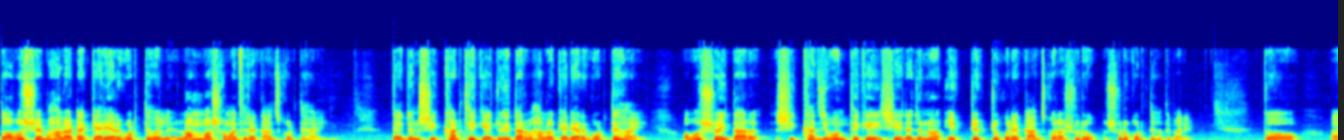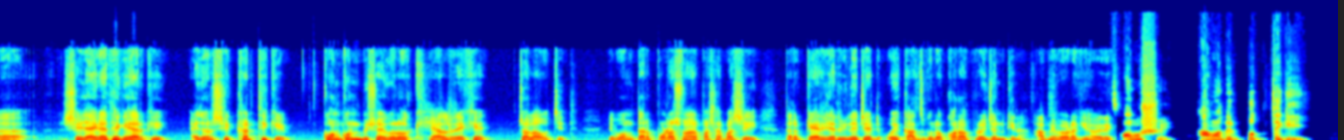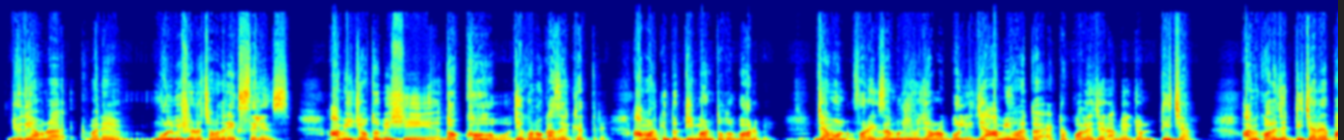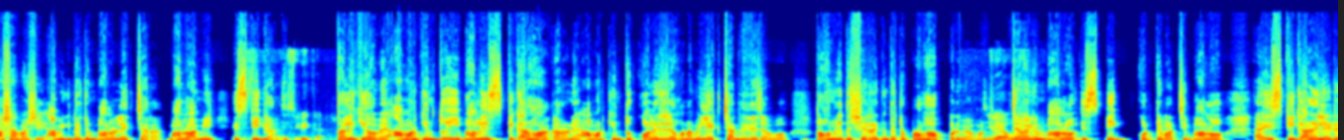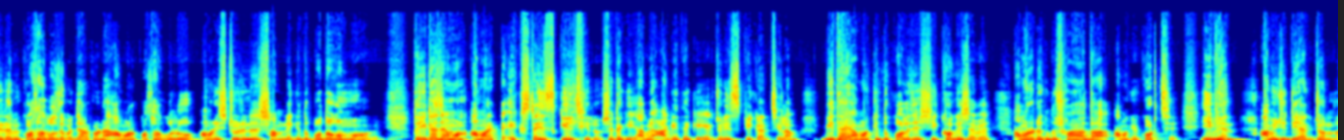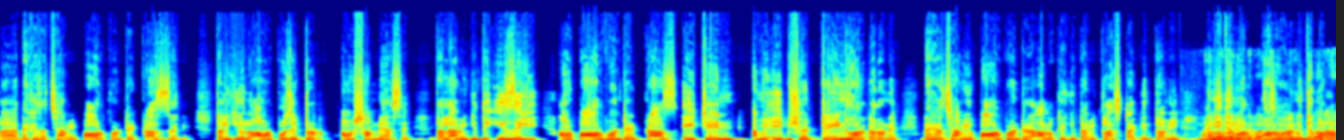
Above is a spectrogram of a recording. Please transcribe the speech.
তো অবশ্যই ভালো একটা ক্যারিয়ার গড়তে হলে লম্বা সময় ধরে কাজ করতে হয়। তো একজন শিক্ষার্থীকে যদি তার ভালো ক্যারিয়ার গড়তে হয়, অবশ্যই তার শিক্ষা জীবন থেকেই সেটার জন্য একটু একটু করে কাজ করা শুরু শুরু করতে হতে পারে। তো সেই জায়গা থেকে আর কি একজন শিক্ষার্থীকে কোন কোন বিষয়গুলো খেয়াল রেখে চলা উচিত এবং তার পড়াশোনার পাশাপাশি তার ক্যারিয়ার রিলেটেড ওই কাজগুলো করা প্রয়োজন কিনা? আপনি ব্যাপারটা কীভাবে দেখছেন? অবশ্যই। আমাদের প্রত্যেকেই যদি আমরা মানে মূল বিষয়টা হচ্ছে আমাদের এক্সেলেন্স আমি যত বেশি দক্ষ হব যে কোনো কাজের ক্ষেত্রে আমার কিন্তু ডিমান্ড তত বাড়বে। যেমন ফর এক্সাম্পল হিসেবে যে আমরা বলি যে আমি হয়তো একটা কলেজের আমি একজন টিচার আমি কলেজের টিচারের পাশাপাশি আমি কিন্তু একজন ভালো লেকচারার ভালো আমি স্পিকার স্পিকার তাহলে কি হবে? আমার কিন্তু এই ভালো স্পিকার হওয়ার কারণে আমার কিন্তু কলেজে যখন আমি লেকচার দিতে যাব তখন কিন্তু সেটার কিন্তু একটা প্রভাব পড়বে আমার। যে আমি একজন ভালো স্পিক করতে পারছি ভালো স্পিকার রিলেটেড আমি কথা বলতে পারছি যার কারণে আমার কথাগুলো আমার স্টুডেন্টের সামনে কিন্তু বোধগম্য হবে। তো এটা যেমন আমার একটা এক্সট্রা স্কিল ছিল সেটা কি? আমি আগে থেকেই একজন স্পিকার ছিলাম। বিধায় আমার কিন্তু কলেজের শিক্ষক হিসেবে আমার ওটা কিন্তু সহায়তা আমাকে করছে। ইভেন আমি যদি একজন দেখা যাচ্ছে আমি পাওয়ার পয়েন্টের কাজ জানি তাহলে কি হলো? আমার প্রজেক্টর আমার সামনে আছে। তাহলে আমি কিন্তু ইজিলি আমার পাওয়ার পয়েন্টের কাজ এই ট্রেন আমি এই বিষয়ে ট্রেন্ড হওয়ার কারণে দেখা যাচ্ছে আমি পাওয়ার পয়েন্টের আলোকে কিন্তু আমি ক্লাসটা কিন্তু আমি নিতে পারব ভালোভাবে নিতে পারব।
